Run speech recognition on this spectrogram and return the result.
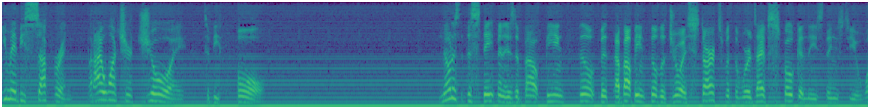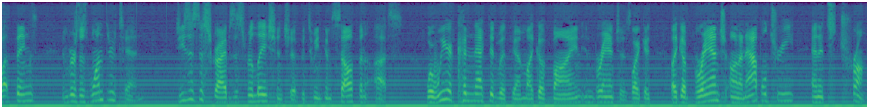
you may be suffering, but I want your joy to be full. Notice that this statement is about being filled about being filled with joy starts with the words I've spoken these things to you. What things? In verses 1 through 10, Jesus describes this relationship between himself and us where we are connected with him like a vine and branches, like a like a branch on an apple tree and its trunk,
